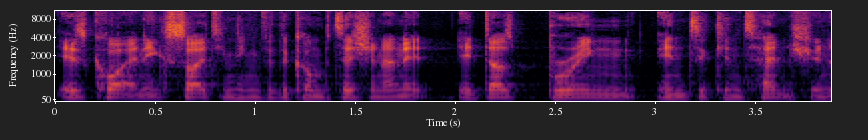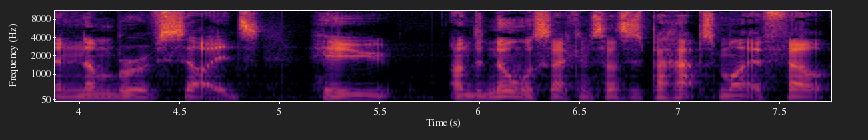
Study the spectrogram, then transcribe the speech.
is quite an exciting thing for the competition, and it it does bring into contention a number of sides who, under normal circumstances, perhaps might have felt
